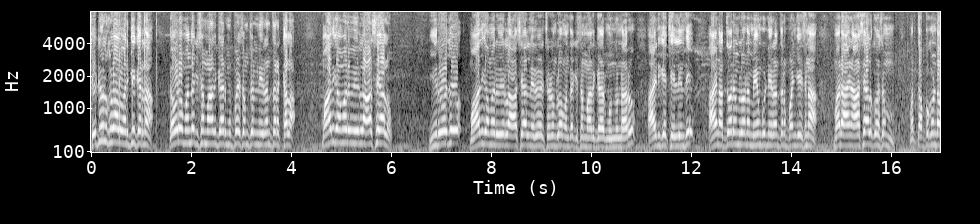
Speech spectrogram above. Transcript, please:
షెడ్యూల్ కులాల వర్గీకరణ గౌరవ మందకృష్ణ మాది గారి ముప్పై సంవత్సరాల నిరంతర కళ మాదిగ అమరవీరుల ఆశయాలు ఈరోజు మాదిగ అమరవీరుల ఆశయాలు నెరవేర్చడంలో మందకృష్ణ మాదిగ గారు ముందున్నారు. ఆయనకే చెల్లింది. ఆయన ఆధ్వర్యంలోనే మేము కూడా నిరంతరం పనిచేసిన మరి ఆయన ఆశయాల కోసం మరి తప్పకుండా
